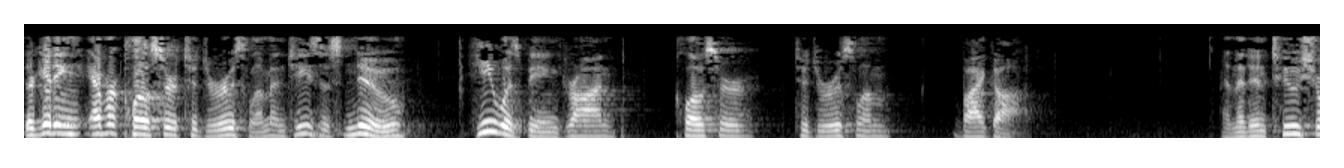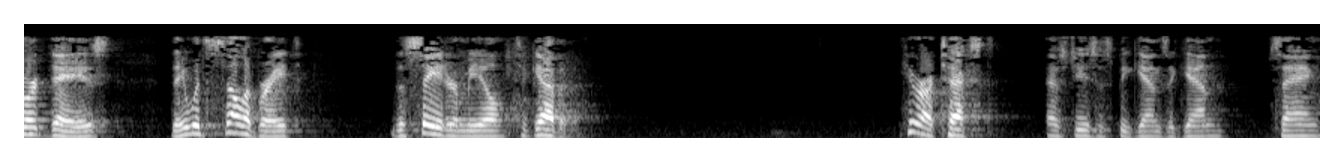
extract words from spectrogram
They're getting ever closer to Jerusalem, and Jesus knew he was being drawn closer to Jerusalem by God and that in two short days they would celebrate the Seder meal together. Hear our text as Jesus begins again, saying,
